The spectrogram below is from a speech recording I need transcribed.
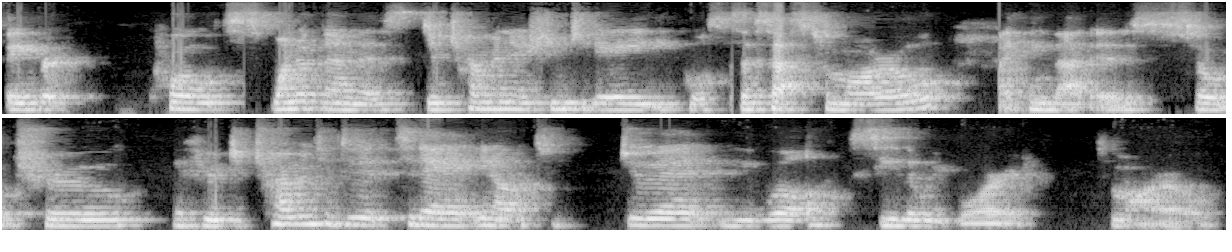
favorite quotes. One of them is determination today equals success tomorrow. I think that is so true. If you're determined to do it today, you know, to do it, you will see the reward tomorrow.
